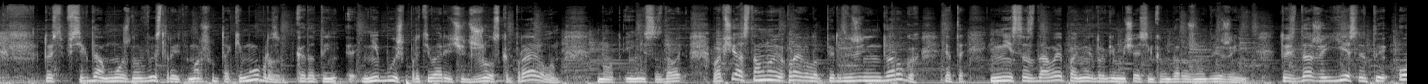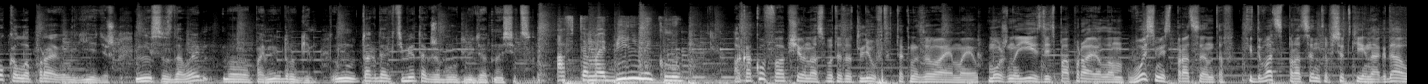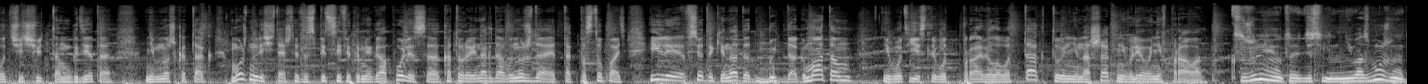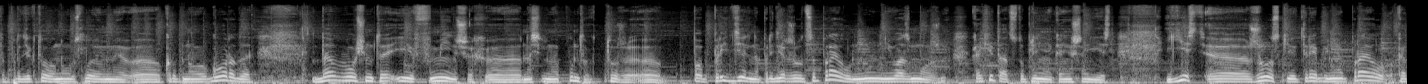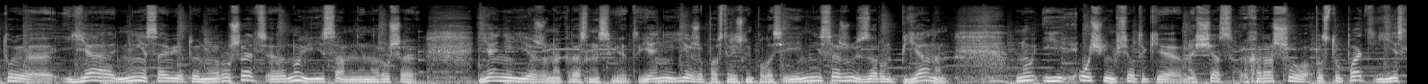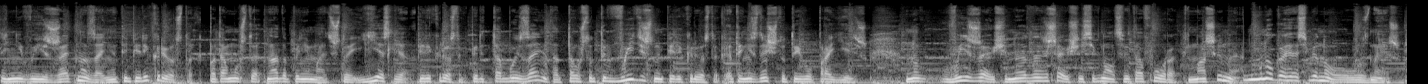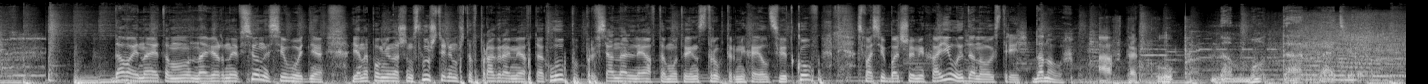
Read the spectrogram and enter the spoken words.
То есть всегда можно выстроить маршрут таким образом, когда ты не будешь противоречить жестко правилам, ну, вот, и не создавать... Вообще основное правило передвижения на дорогах – это не создавай помех другим участникам дорожного движения. То есть даже если ты около правил едешь, не создавай э, помех другим. Ну, тогда к тебе также будут люди относиться. Автомобильный клуб. А каков вообще у нас вот этот люфт, так называемый? Можно ездить по правилам 80% и 20% все-таки иногда вот чуть-чуть там где-то немножко так. Можно ли считать, что это специфика мегаполиса, которая иногда вынуждает так поступать? Или все-таки надо быть догматом, и вот если вот правило вот так, то ни на шаг, ни влево, ни вправо? К сожалению, это действительно невозможно, это продиктовано условиями э, крупного города. Да, в общем-то, и в меньших э, населенных пунктах тоже э, предельно придерживаться правил ну, невозможно. Какие-то отступления, конечно, есть. Есть э, жесткие требования правил, которые я не советую нарушать, э, ну и сам не нарушаю. Я не езжу на красный свет, я не езжу по встречной полосе, я не сажусь за руль пьяным. Ну и очень все-таки сейчас хорошо поступать, если не выезжать на занятый перекресток. Потому что надо понимать, что если перекресток перед тобой занят, от того, что ты выйдешь на перекресток, это не значит, что ты его проедешь едешь. Но выезжающий на разрешающий сигнал светофора машины, много о себе нового узнаешь. Давай на этом, наверное, все на сегодня. Я напомню нашим слушателям, что в программе «Автоклуб» профессиональный автомотоинструктор Михаил Цветков. Спасибо большое, Михаил, и до новых встреч. До новых. Автоклуб на Моторадио.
